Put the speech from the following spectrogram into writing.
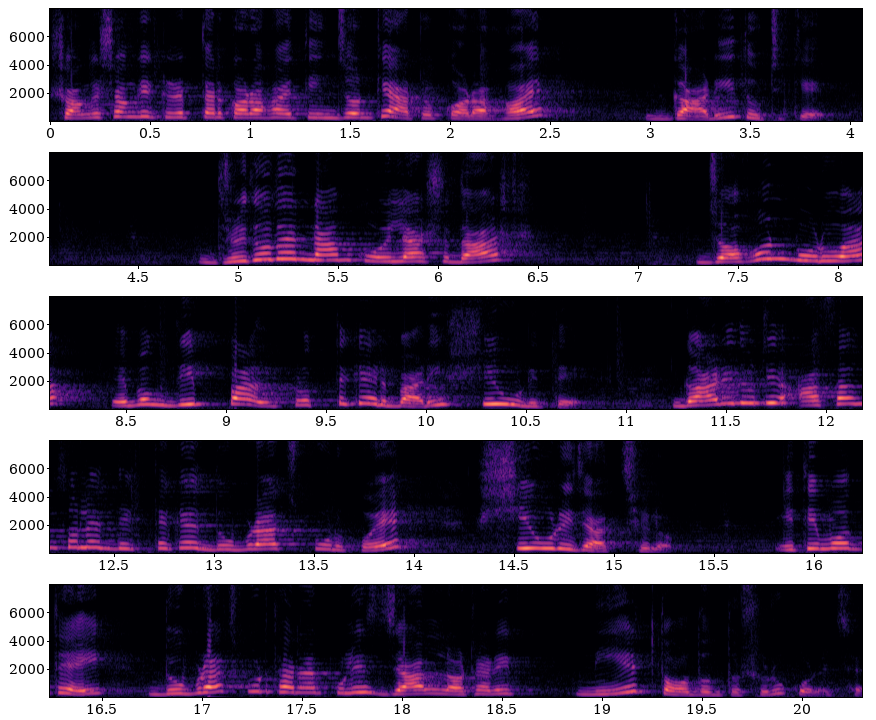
সঙ্গে সঙ্গে গ্রেপ্তার করা হয় তিনজনকে, আটক করা হয় গাড়ি দুটিকে। ধৃতদের নাম কৈলাস দাস, জহন বড়ুয়া এবং দীপপাল প্রত্যেকের বাড়ি শিউড়িতে। গাড়ি দুটি আসানসোলের দিক থেকে দুবরাজপুর হয়ে শিউড়ি যাচ্ছিল। ইতিমধ্যেই দুবরাজপুর থানার পুলিশ জাল লটারি নিয়ে তদন্ত শুরু করেছে।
